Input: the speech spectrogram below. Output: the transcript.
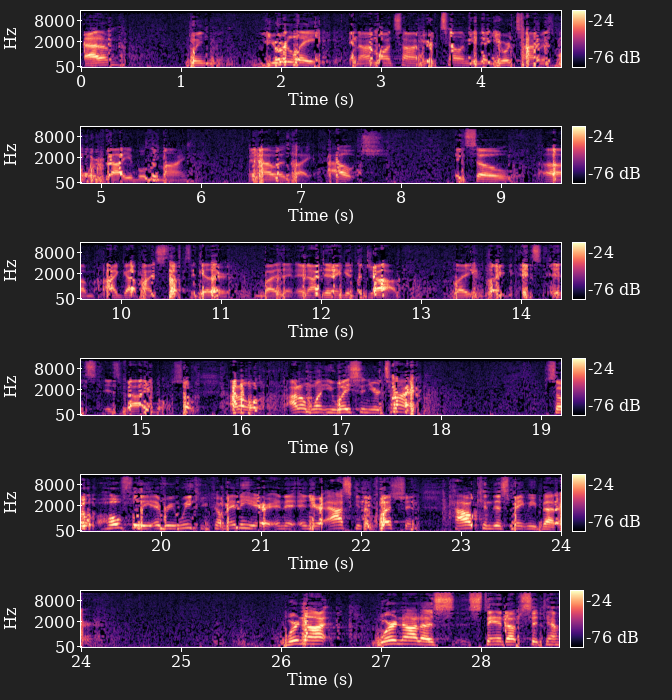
Adam, when you're late and I'm on time, you're telling me that your time is more valuable than mine. And I was like, ouch. And so um, I got my stuff together by then, and I didn't get the job. Like, like it's it's it's valuable. So I don't I don't want you wasting your time. So hopefully every week you come in here and, and you're asking the question, how can this make me better? We're not we're not a stand up, sit down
